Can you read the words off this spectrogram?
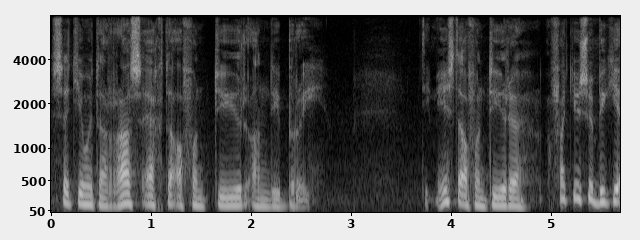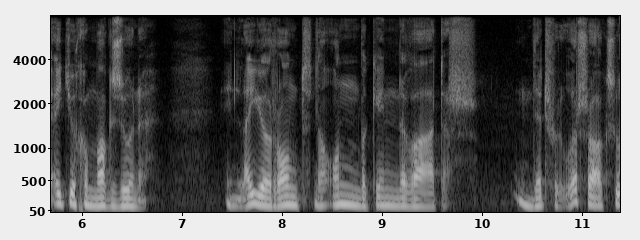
sit jy met 'n ras-egte avontuur aan die broei. Die meeste avonture vat jou so bietjie uit jou gemaksone en lei jou rond na onbekende waters. Dit veroorsaak so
